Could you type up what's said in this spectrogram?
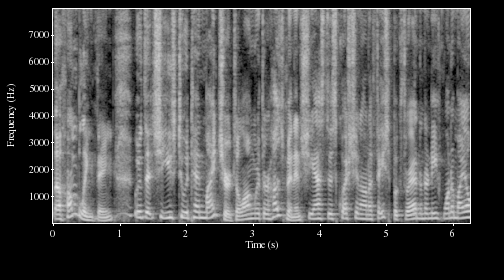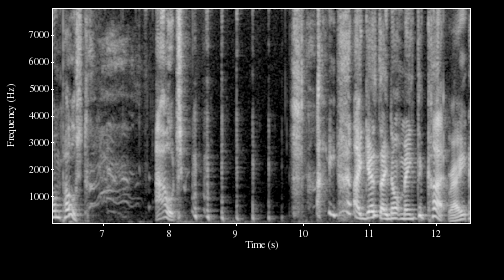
the humbling thing was that she used to attend my church along with her husband, and she asked this question on a Facebook thread underneath one of my own posts. Ouch. I, I, guess I don't make the cut, right?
